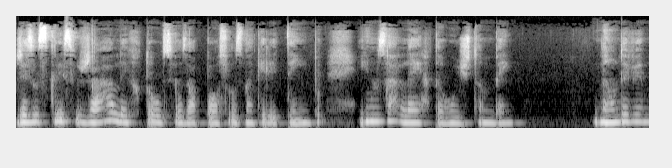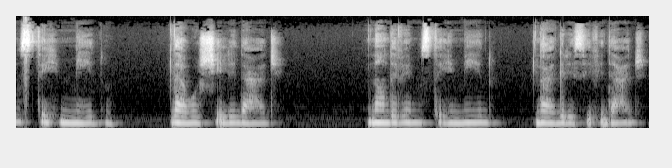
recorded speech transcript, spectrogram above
Jesus Cristo já alertou os seus apóstolos naquele tempo e nos alerta hoje também. Não devemos ter medo da hostilidade. Não devemos ter medo da agressividade.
